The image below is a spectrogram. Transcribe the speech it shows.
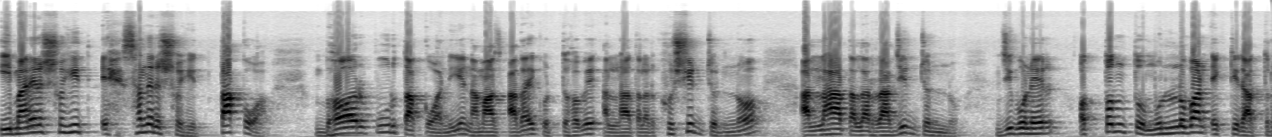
ইমানের সহিত এহসানের সহিত তাকোয়া ভরপুর তাকোয়া নিয়ে নামাজ আদায় করতে হবে আল্লাহ তালার খুশির জন্য আল্লাহ তালার রাজির জন্য জীবনের অত্যন্ত মূল্যবান একটি রাত্র।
